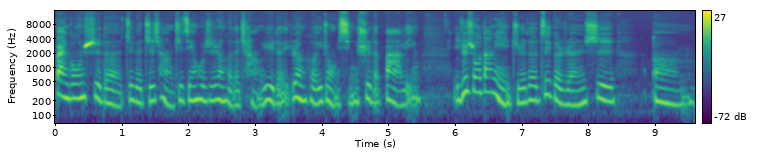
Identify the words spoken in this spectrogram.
办公室的这个职场之间，或是任何的场域的任何一种形式的霸凌，也就是说，当你觉得这个人是嗯、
